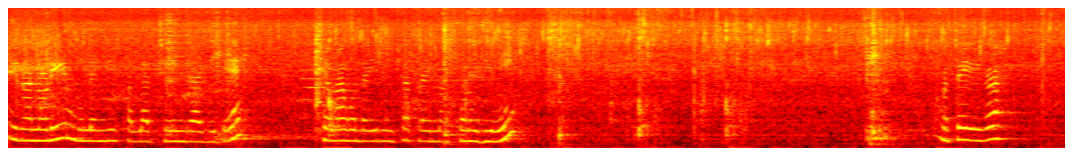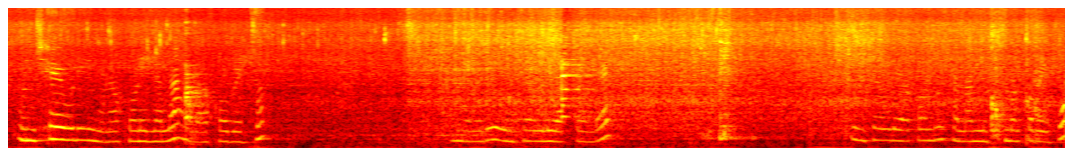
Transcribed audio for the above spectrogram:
ಈಗ ನೋಡಿ ಮೂಲಂಗಿ ಕಲರ್ ಚೇಂಜ್ ಆಗಿದೆ. ಚೆನ್ನಾಗಿ ಒಂದು ಐದು ನಿಮಿಷ ಫ್ರೈ ಮಾಡ್ಕೊಂಡಿದ್ದೀನಿ. ಮತ್ತು ಈಗ ಹುಣಸೆ ಹುಳಿ ನೆನಕೊಂಡಿದ್ದೆಲ್ಲ ಅದು ಹಾಕೋಬೇಕು. ನೋಡಿ ಹುಣಸೆ ಹುಳಿ ಹಾಕ್ಕೊಂಡೆ. ಹುಣಸೆ ಹುಳಿ ಹಾಕ್ಕೊಂಡು ಚೆನ್ನಾಗಿ ಮಿಕ್ಸ್ ಮಾಡ್ಕೋಬೇಕು.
